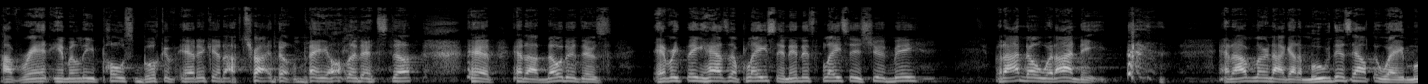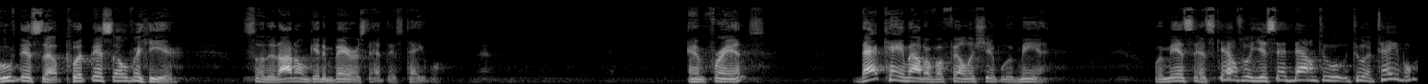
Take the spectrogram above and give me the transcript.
I've read Emily Post's book of etiquette. I've tried to obey all of that stuff. And, and I know that there's everything has a place and in its place it should be. But I know what I need. And I've learned I got to move this out the way, move this up, put this over here so that I don't get embarrassed at this table. And friends, that came out of a fellowship with men. When men said, Scales, when you sit down to, to a table,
